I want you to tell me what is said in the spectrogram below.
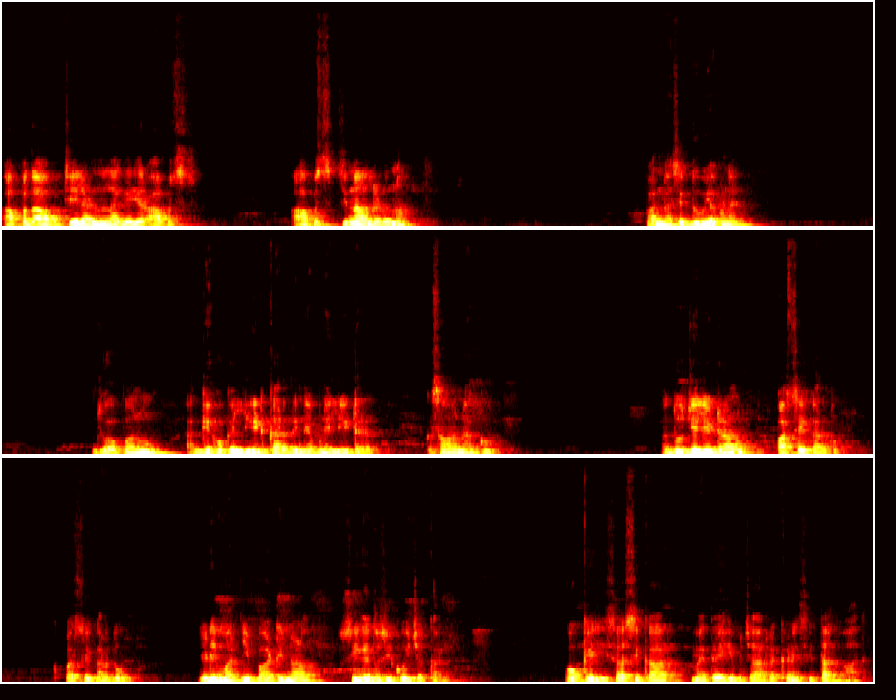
ਆਪ ਦਾ ਆਪ 'ਚ ਹੀ ਲੜਨ ਲੱਗੇ ਯਾਰ ਆਪਸ ਆਪਸ 'ਚ ਨਾ ਲੜੋ ਨਾ। ਭਾਨਾ ਸਿੱਧੂ ਵੀ ਆਪਣਾ ਜੋ ਆਪਾਂ ਨੂੰ ਅੱਗੇ ਹੋ ਕੇ ਲੀਡ ਕਰਦੇ ਨੇ ਆਪਣੇ ਲੀਡਰ ਕਿਸਾਨ ਆਗੂ। ਦੂਜੇ ਲੀਡਰਾਂ ਨੂੰ ਪਾਸੇ ਕਰ ਦਿਓ ਪਾਸੇ ਕਰ ਦਿਓ। ਜਿਹੜੀ ਮਰਜ਼ੀ ਪਾਰਟੀ ਨਾਲ ਸੀਗੇ ਤੁਸੀਂ ਕੋਈ ਚੱਕਰ ਨਹੀਂ। ਓਕੇ ਜੀ, ਸਤਿ ਸ਼੍ਰੀ ਅਕਾਲ। ਮੈਂ ਤਾਂ ਇਹੀ ਵਿਚਾਰ ਰੱਖਣੇ ਸੀ। ਧੰਨਵਾਦ।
